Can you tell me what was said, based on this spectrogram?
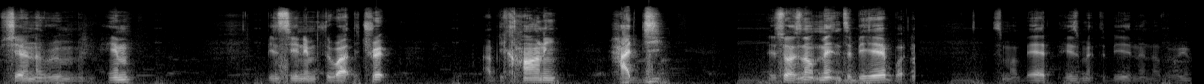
Sharing a room with him. Been seeing him throughout the trip. Abdikhani Haji. This one's not meant to be here, but it's my bed. He's meant to be in another room.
